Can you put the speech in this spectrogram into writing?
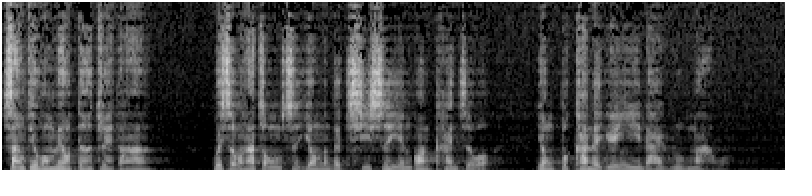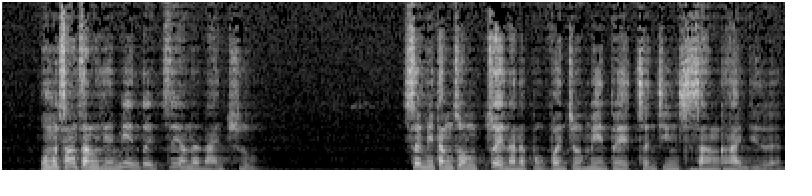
上帝，我没有得罪他。为什么他总是用那个歧视眼光看着我，用不堪的言语来辱骂我？我们常常也面对这样的难处。生命当中最难的部分，就面对曾经伤害你的人。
